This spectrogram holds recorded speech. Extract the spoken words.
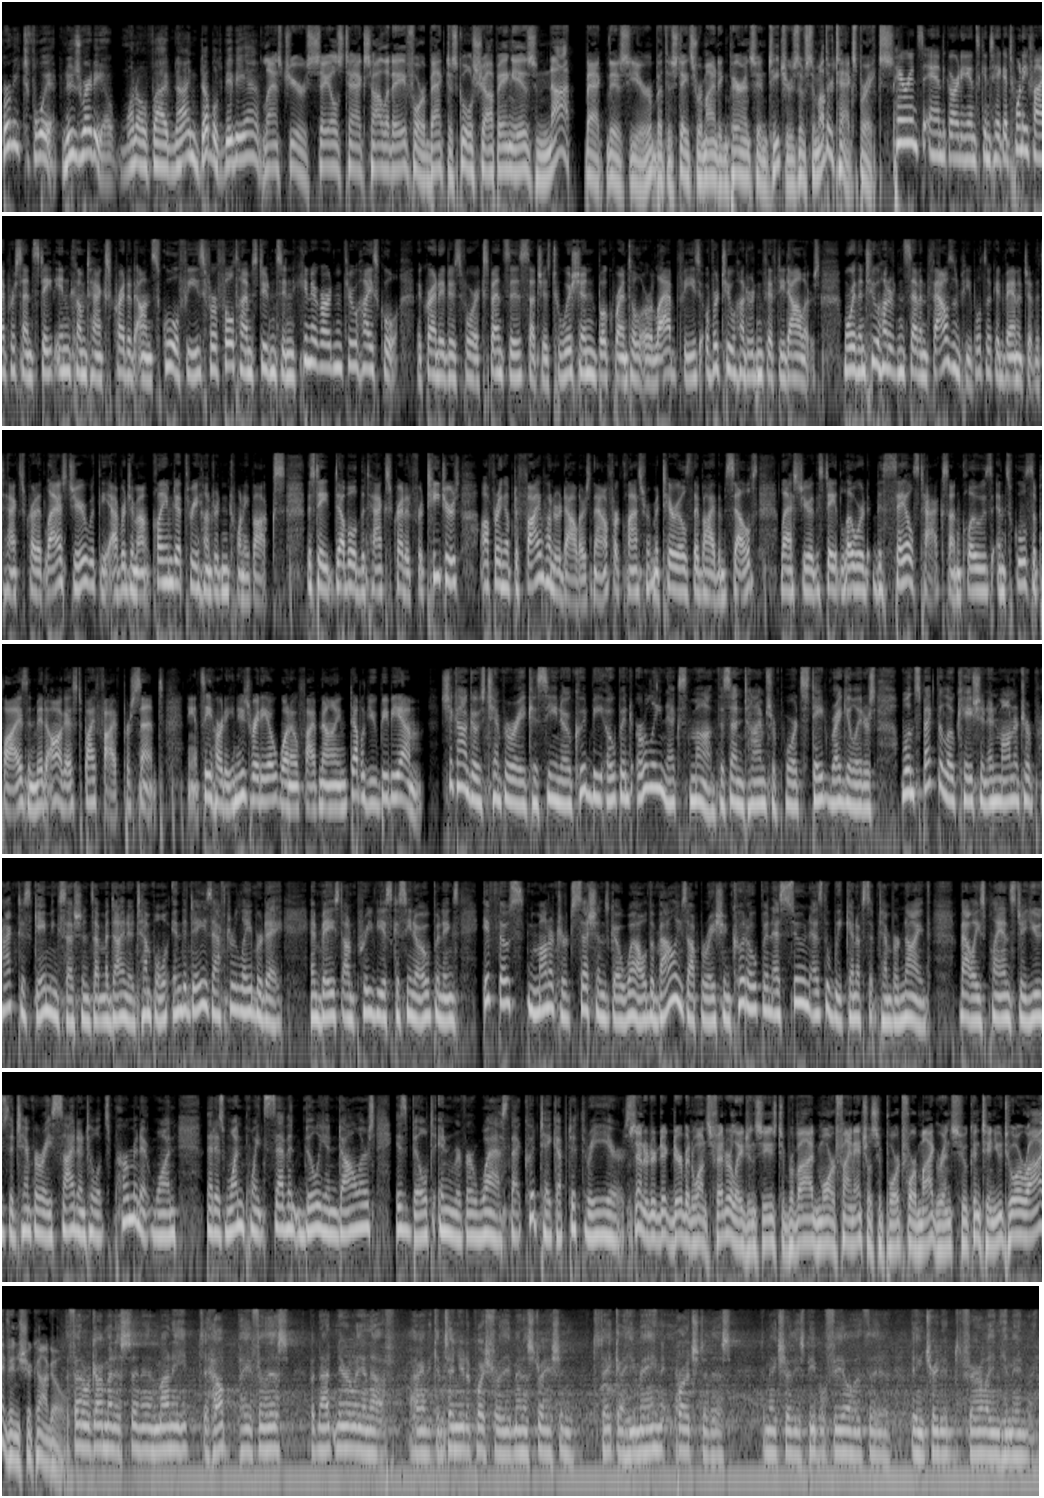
Bernie Tafoya, News Radio 1059 WBBM. Last year's sales tax holiday for back to school shopping is not back this year, but the state's reminding parents and teachers of some other tax breaks. Parents and guardians can take a 25% state income tax credit on school fees for full-time students in kindergarten through high school. The credit is for expenses such as tuition, book rental, or lab fees over $250. More than 207,000 people took advantage of the tax credit last year with the average amount claimed at 320 bucks. The state doubled the tax credit for teachers, offering up to $500 now for classroom materials they buy themselves. Last year, the state lowered the sales tax on clothes and school supplies in mid-August by 5%. Nancy Hardy, News Radio 1059 WBBM. Chicago's temporary casino could be opened early next month. The Sun Times reports state regulators will inspect the location and monitor practice gaming sessions at Medinah Temple in the days after Labor Day. And based on previous casino openings, if those monitored sessions go well, the Bally's operation could open as soon as the weekend of September 9th. Bally's plans to use the temporary site until its permanent one, that is $1.7 billion, is built in River West. That could take up to three years. Senator Dick Durbin wants federal agencies to provide more financial support for migrants who continue to arrive in Chicago. The federal government has sent in money to help pay for this, but not nearly enough. I'm going to continue to push for the administration to take a humane approach to this to make sure these people feel that they're being treated fairly and humanely.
